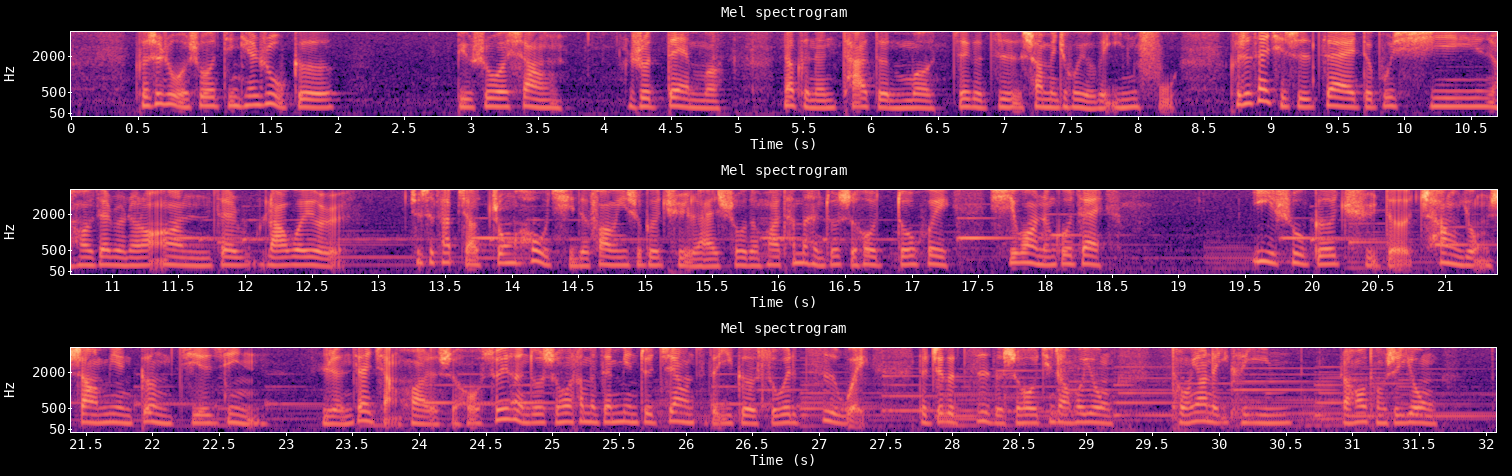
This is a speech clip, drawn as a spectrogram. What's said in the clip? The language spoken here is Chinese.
可是如果说今天入歌，比如说像 “redem”，那可能它的么这个字上面就会有个音符。可是，在其实，在德布西，然后在 r e n a l d n 在拉威尔，就是他比较中后期的法文艺术歌曲来说的话，他们很多时候都会希望能够在艺术歌曲的唱咏上面更接近人在讲话的时候。所以，很多时候他们在面对这样子的一个所谓的字尾的这个字的时候，经常会用。同样的一颗音，然后同时用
